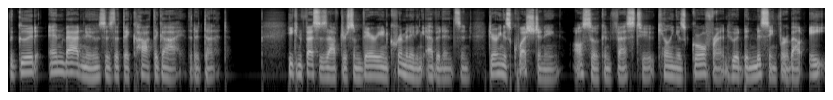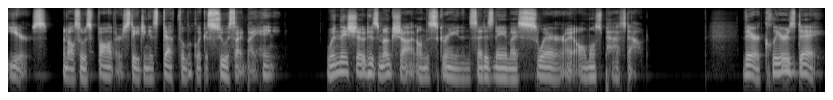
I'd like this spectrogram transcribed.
The good and bad news is that they caught the guy that had done it. He confesses after some very incriminating evidence, and during his questioning, also confessed to killing his girlfriend who had been missing for about eight years, and also his father, staging his death to look like a suicide by hanging. When they showed his mugshot on the screen and said his name, I swear I almost passed out. There, clear as day,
